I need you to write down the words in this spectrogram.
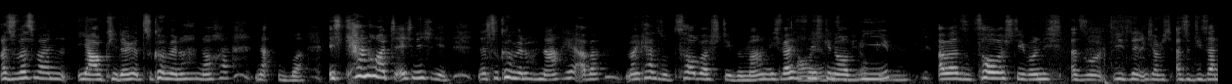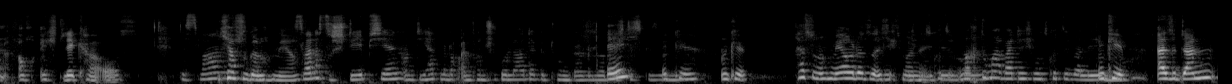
also was man, ja, okay, dazu kommen wir noch nachher. Na, ich kann heute echt nicht reden. Dazu kommen wir noch nachher, aber man kann so Zauberstäbe machen. Ich weiß jetzt Oh, nicht ja, genau ich wie, aber so Zauberstäbe und ich, also die sehen, glaube ich, also die sahen auch echt lecker aus. Das war. Ich habe sogar noch mehr. Das waren noch so Stäbchen und die hat man doch einfach in Schokolade getunkt. Also so hab ich das Echt? gesehen. Okay, okay. Hast du noch mehr oder soll ich Ich, jetzt mal eine muss kurz, Idee mach du mal weiter, ich muss kurz überlegen. Okay, also dann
